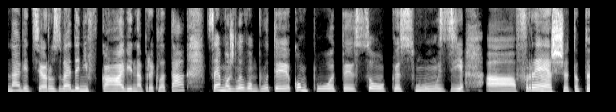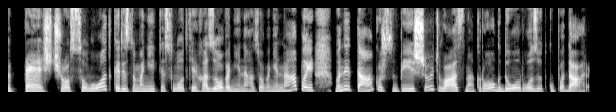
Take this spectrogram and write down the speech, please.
навіть розведені в каві, наприклад, так, це можливо бути компоти, соки, смузі, фреші, тобто те, що солодке, різноманітні солодкі газовані і негазовані напої, вони також збільшують вас на крок до розвитку подагри.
